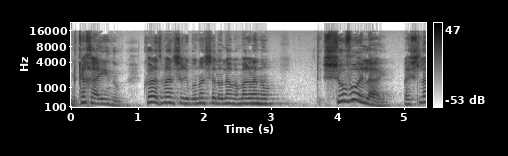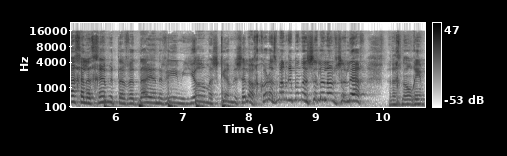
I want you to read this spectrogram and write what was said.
וככה היינו. כל הזמן שריבונו של עולם אמר לנו, שובו אליי, ואשלח עליכם את עבדיי הנביאים, יום השכם ושלוח. כל הזמן ריבונו של עולם שולח. אנחנו אומרים,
